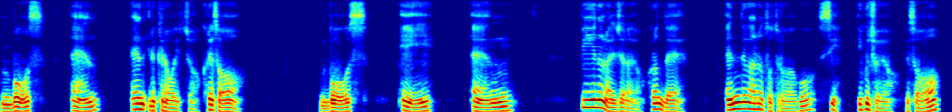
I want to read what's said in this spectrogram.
both, and, and 이렇게 나와 있죠. 그래서 both, A, and, B는 알잖아요. 그런데 and가 하나 더 들어가고 C 이 구조예요. 그래서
